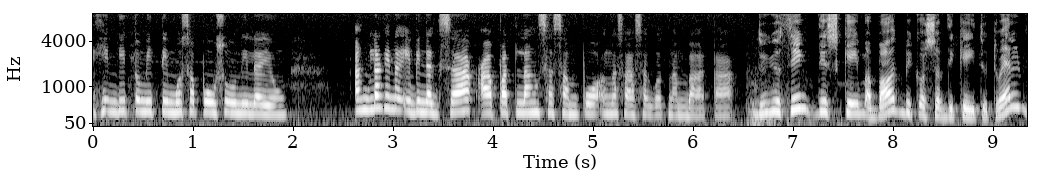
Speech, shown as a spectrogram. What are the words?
hindi tumitimo sa puso nila yung ang laki ng ibinagsak, apat lang sa sampo ang nasasagot ng bata. Do you think this came about because of the K to 12?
